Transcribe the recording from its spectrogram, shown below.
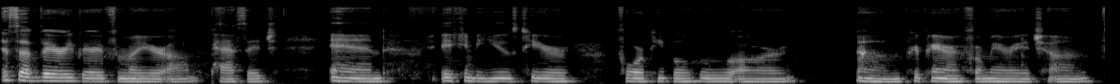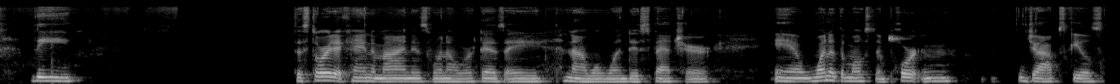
It's a very, very familiar um, passage, and it can be used here for people who are um, preparing for marriage. Um, the the story that came to mind is when I worked as a 911 dispatcher. And one of the most important job skills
